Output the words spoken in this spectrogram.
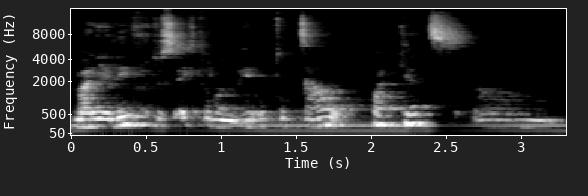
Maar jij levert dus echt wel een heel totaal pakket. Um,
